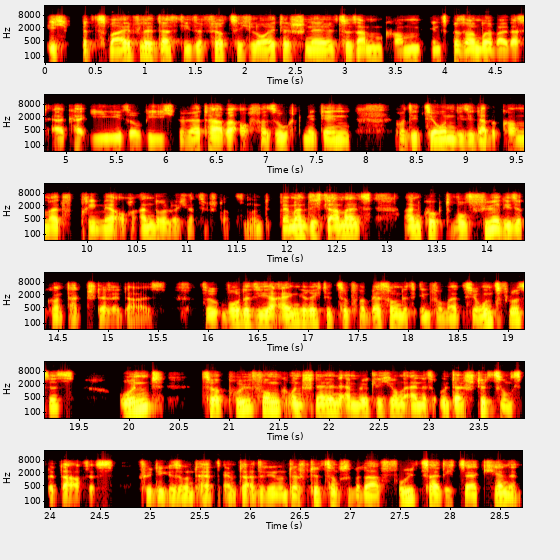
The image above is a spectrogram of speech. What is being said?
ich bezweifle, dass diese 40 Leute schnell zusammenkommen, insbesondere weil das RKI, so wie ich gehört habe, auch versucht, mit den Positionen, die sie da bekommen hat, primär auch andere Löcher zu stopfen. Und wenn man sich damals anguckt, wofür diese Kontaktstelle da ist, so wurde sie ja eingerichtet zur Verbesserung des Informationsflusses und zur Prüfung und schnellen Ermöglichung eines Unterstützungsbedarfs für die Gesundheitsämter, also den Unterstützungsbedarf frühzeitig zu erkennen.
